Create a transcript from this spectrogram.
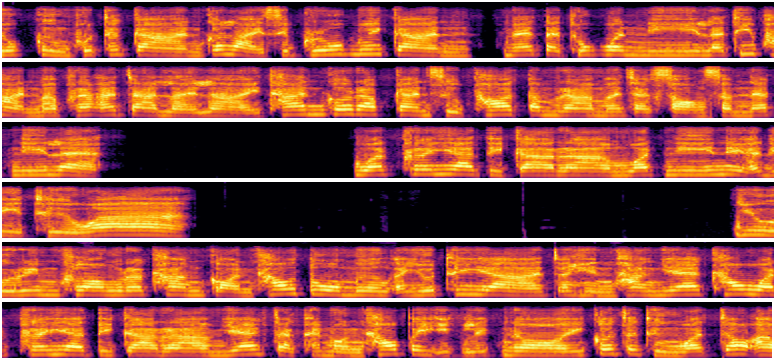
ยุคกึ่งพุทธกาลก็หลายสิบรูปด้วยกัน แม้แต่ทุกวันนี้และที่ผ่านมาพระอาจารย์หลายๆ ท่านก็รับการสืบทอดตำรามาจากสองสำนักนี้แหละ วัดพระยาติการามวัดนี้ในอดีตถือว่า อยู่ริมคลองระฆังก่อนเข้าตัวเมืองอยุธยาจะเห็นทางแยกเข้าวัดพระยาติการามแยกจากถนนเข้าไปอีกเล็กน้อย ก็จะถึงวัดเจ้าอา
